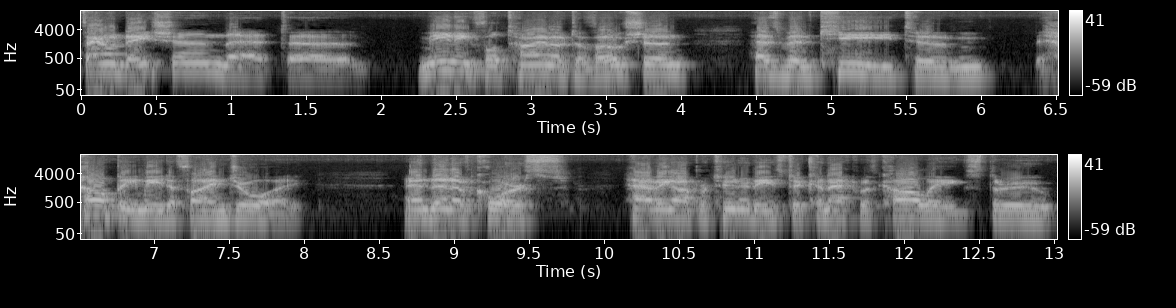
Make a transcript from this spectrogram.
foundation, that uh, meaningful time of devotion, has been key to helping me to find joy and then of course having opportunities to connect with colleagues through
